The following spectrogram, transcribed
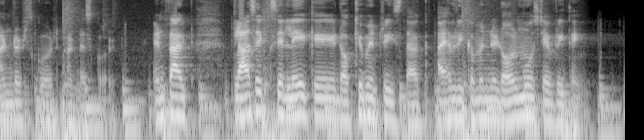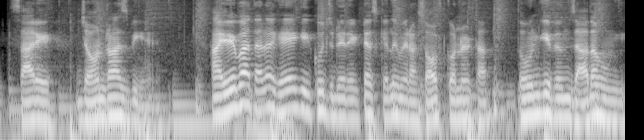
underscore underscore in fact classic से लेके documentaries तक I have recommended almost everything सारे जॉनराज भी हैं हाँ ये बात अलग है कि कुछ डायरेक्टर्स के लिए मेरा सॉफ्ट कॉर्नर था तो उनकी फ़िल्म ज़्यादा होंगी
